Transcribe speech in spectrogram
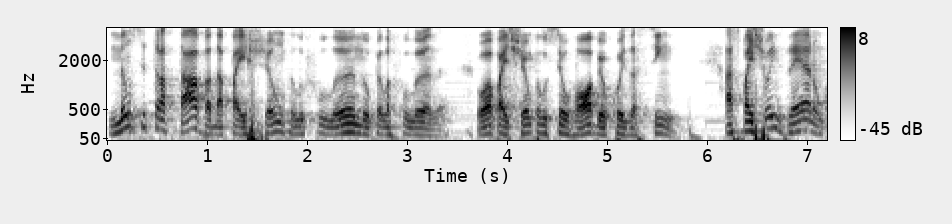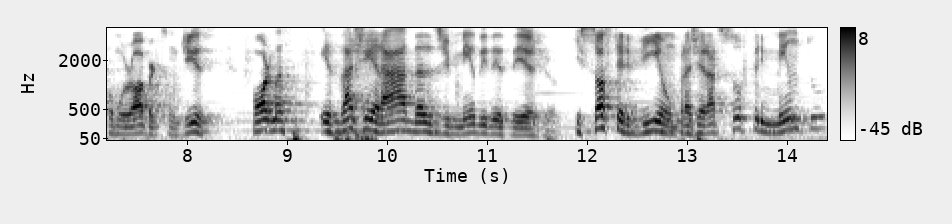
Não se tratava da paixão pelo fulano ou pela fulana, ou a paixão pelo seu hobby ou coisa assim. As paixões eram, como Robertson diz, formas exageradas de medo e desejo, que só serviam para gerar sofrimento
